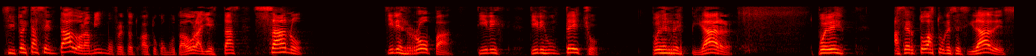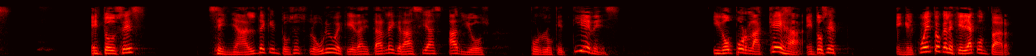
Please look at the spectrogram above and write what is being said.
Si tú estás sentado ahora mismo frente a tu computadora y estás sano, tienes ropa, tienes, tienes un techo, puedes respirar, puedes hacer todas tus necesidades. Entonces, señal de que entonces lo único que queda es darle gracias a Dios por lo que tienes. y no por la queja. Entonces, en el cuento que les quería contar,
